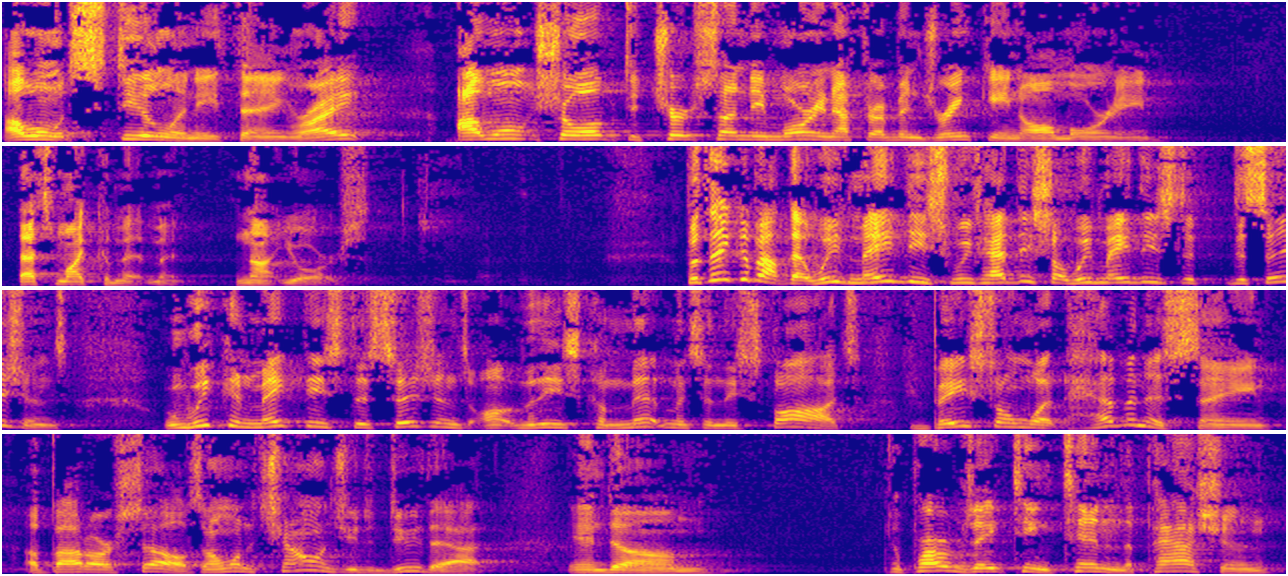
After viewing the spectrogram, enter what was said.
I won't steal anything, right? I won't show up to church Sunday morning after I've been drinking all morning. That's my commitment, not yours. But think about that. We've made these, we've had these, we've made these decisions. When we can make these decisions, these commitments and these thoughts based on what heaven is saying about ourselves. And I want to challenge you to do that. And um, Proverbs 18.10 in the Passion,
